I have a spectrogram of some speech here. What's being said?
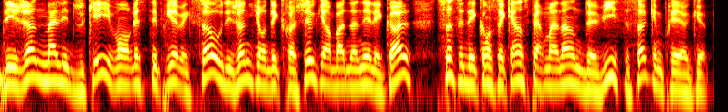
des jeunes mal éduqués, ils vont rester pris avec ça, ou des jeunes qui ont décroché ou qui ont abandonné l'école. Ça, c'est des conséquences permanentes de vie. C'est ça qui me préoccupe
